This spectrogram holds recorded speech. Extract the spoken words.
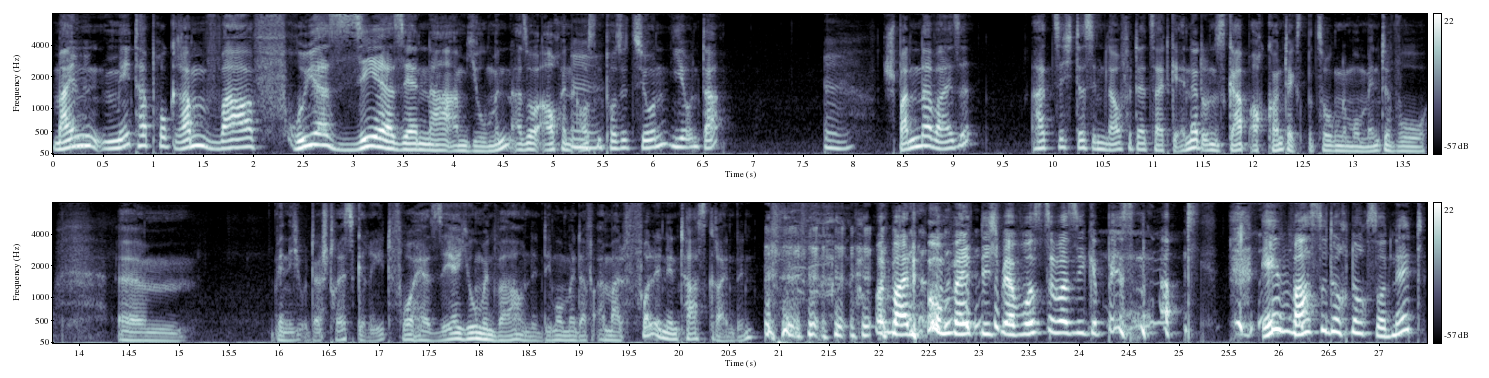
mein Metaprogramm war früher sehr, sehr nah am Human, also auch in Außenpositionen hier und da. Spannenderweise hat sich das im Laufe der Zeit geändert und es gab auch kontextbezogene Momente, wo, ähm, wenn ich unter Stress geriet, vorher sehr human war und in dem Moment auf einmal voll in den Task rein bin und meine Umwelt nicht mehr wusste, was sie gebissen hat. Eben warst du doch noch so nett.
